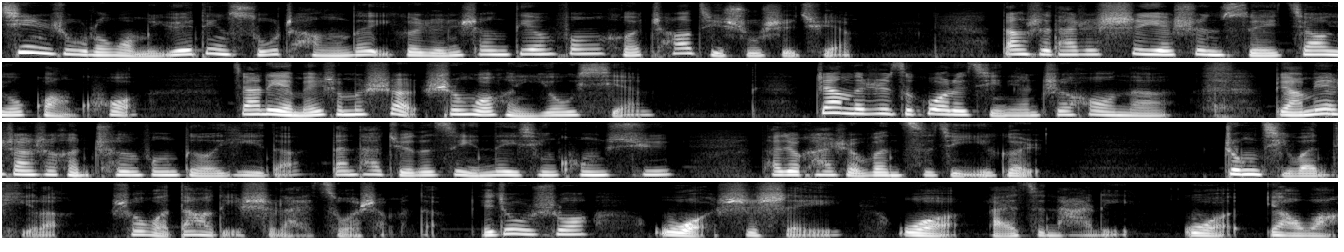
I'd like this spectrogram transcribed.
进入了我们约定俗成的一个人生巅峰和超级舒适圈。当时他是事业顺遂，交友广阔，家里也没什么事儿，生活很悠闲。这样的日子过了几年之后呢，表面上是很春风得意的，但他觉得自己内心空虚，他就开始问自己一个终极问题了：说我到底是来做什么的？也就是说，我是谁？我来自哪里？我要往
